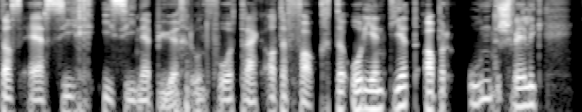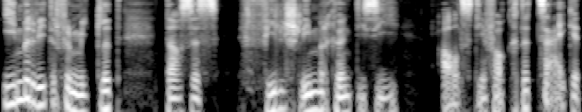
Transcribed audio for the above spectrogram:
dass er sich in seinen Büchern und Vorträgen an den Fakten orientiert, aber unterschwellig immer wieder vermittelt, dass es viel schlimmer könnte sein, als die Fakten zeigen.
